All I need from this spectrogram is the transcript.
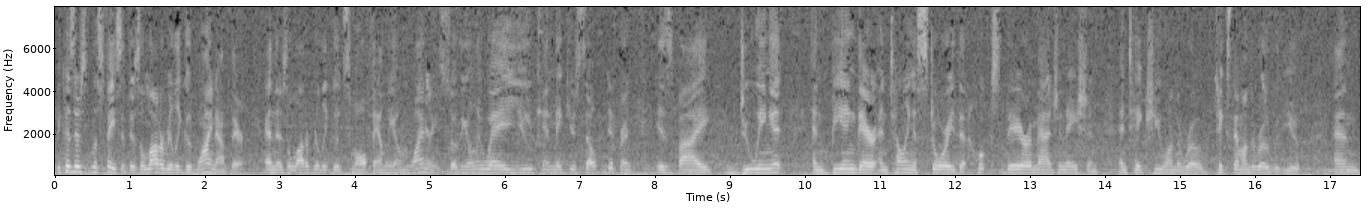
because there's let's face it, there's a lot of really good wine out there, and there's a lot of really good small family-owned wineries. So the only way you can make yourself different is by doing it and being there and telling a story that hooks their imagination and takes you on the road, takes them on the road with you. And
